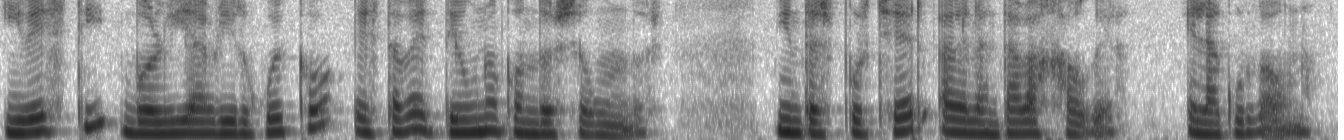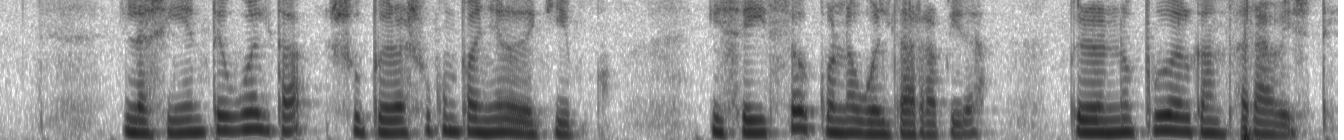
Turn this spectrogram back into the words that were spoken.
y Besti volvía a abrir hueco, esta vez de 1,2 segundos, mientras Purcher adelantaba a Hauger, en la curva 1. En la siguiente vuelta superó a su compañero de equipo, y se hizo con la vuelta rápida, pero no pudo alcanzar a Besti.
